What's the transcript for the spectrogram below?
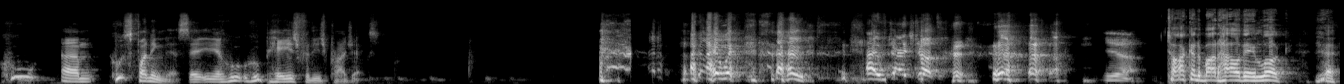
who um, who's funding this? Uh, you know, who who pays for these projects? I went. I tried yeah. Talking about how they look. Yeah,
